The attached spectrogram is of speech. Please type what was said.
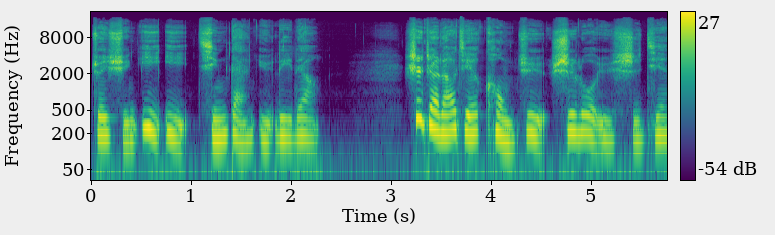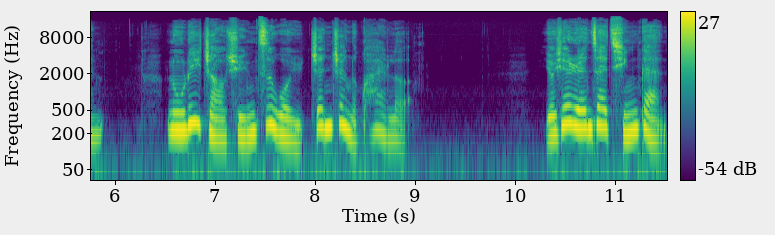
追寻意义、情感与力量，试着了解恐惧、失落与时间，努力找寻自我与真正的快乐。有些人在情感、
